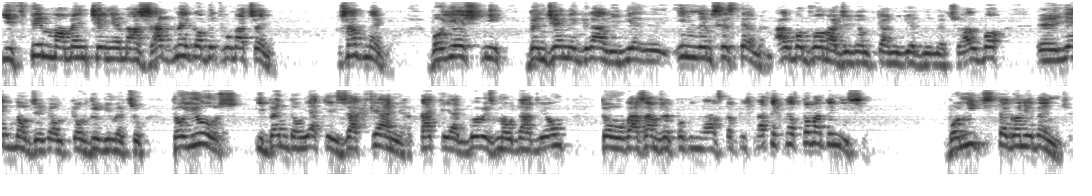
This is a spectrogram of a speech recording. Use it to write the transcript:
I w tym momencie nie ma żadnego wytłumaczenia. Żadnego. Bo jeśli będziemy grali innym systemem, albo dwoma dziewiątkami w jednym meczu, albo e, jedną dziewiątką w drugim meczu, to już i będą jakieś zachwiania, takie jak były z Mołdawią, to uważam, że powinna nastąpić natychmiastowa dymisja bo nic z tego nie będzie.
